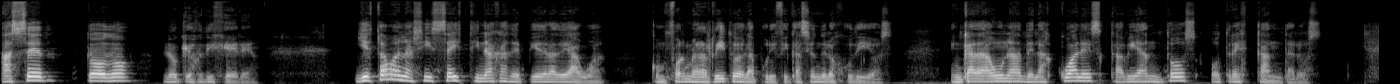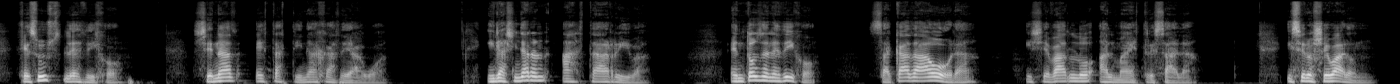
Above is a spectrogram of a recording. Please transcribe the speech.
Haced todo lo que os dijere. Y estaban allí seis tinajas de piedra de agua, conforme al rito de la purificación de los judíos, en cada una de las cuales cabían dos o tres cántaros. Jesús les dijo, Llenad estas tinajas de agua. Y las llenaron hasta arriba. Entonces les dijo, Sacad ahora y llevadlo al maestresala. Y se lo llevaron.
